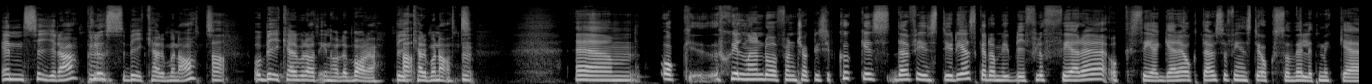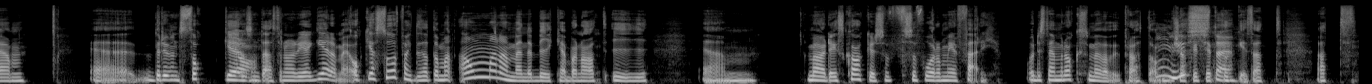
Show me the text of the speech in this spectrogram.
en syra plus bikarbonat Mm. Ja. och bikarbonat innehåller bara bikarbonat. Mm. Ehm, och skillnaden då från chocolate chip cookies, där finns det ju dels ska de ju bli fluffigare och segare och där så finns det också väldigt mycket eh, brunt socker Ja. och sånt där som de reagerar med. Och jag såg faktiskt att om man, om man använder bikarbonat i um, mördegskakor så, så får de mer färg. Och det stämmer också med vad vi pratade om, Mm, chocolate chip cookies, att, att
